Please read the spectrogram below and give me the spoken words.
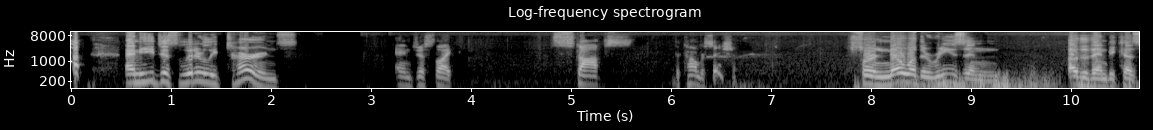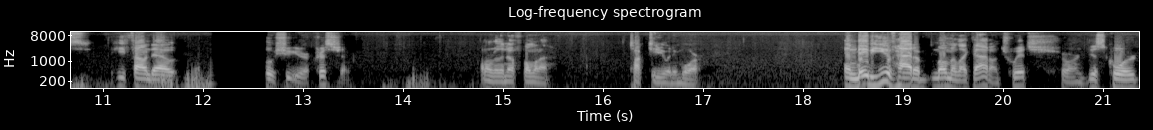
and he just literally turns and just like stops the conversation for no other reason other than because he found out oh, shoot, you're a Christian. I don't really know if I want to talk to you anymore. And maybe you've had a moment like that on Twitch or on Discord.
